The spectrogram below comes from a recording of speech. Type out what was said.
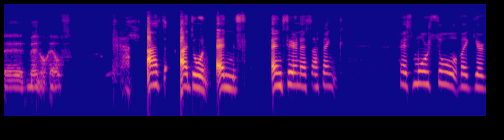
uh, mental health? I th- I don't. In in fairness, I think it's more so like your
